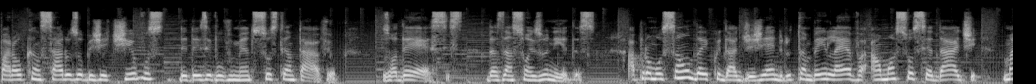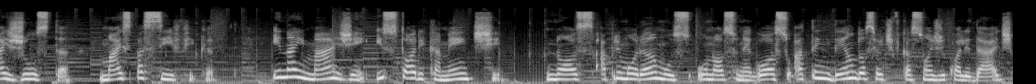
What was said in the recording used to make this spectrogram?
para alcançar os Objetivos de Desenvolvimento Sustentável, os ODS, das Nações Unidas. A promoção da equidade de gênero também leva a uma sociedade mais justa, mais pacífica. E na imagem, historicamente, nós aprimoramos o nosso negócio atendendo às certificações de qualidade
